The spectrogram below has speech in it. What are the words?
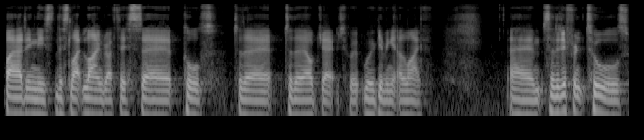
by adding these, this like line graph, this uh, pulse to the, to the object, we're, we're giving it a life. Um, so the different tools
